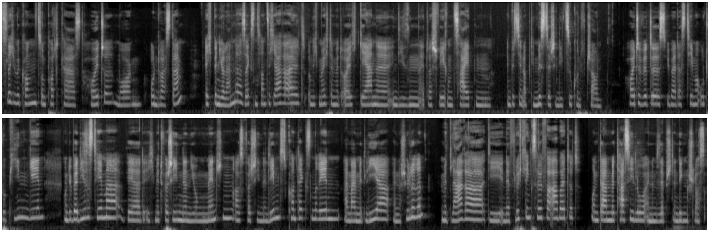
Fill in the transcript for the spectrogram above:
Herzlich willkommen zum Podcast Heute, Morgen und was dann? Ich bin Yolanda, 26 Jahre alt und ich möchte mit euch gerne in diesen etwas schweren Zeiten ein bisschen optimistisch in die Zukunft schauen. Heute wird es über das Thema Utopien gehen und über dieses Thema werde ich mit verschiedenen jungen Menschen aus verschiedenen Lebenskontexten reden. Einmal mit Lia, einer Schülerin, mit Lara, die in der Flüchtlingshilfe arbeitet und dann mit Tassilo, einem selbstständigen Schlosser.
